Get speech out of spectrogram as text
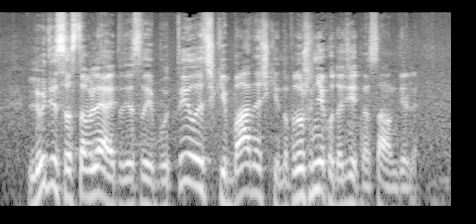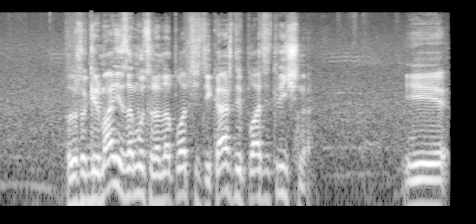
люди составляют эти свои бутылочки, баночки, но потому что некуда деть на самом деле. Потому что в Германии за мусор надо платить, и каждый платит лично. И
